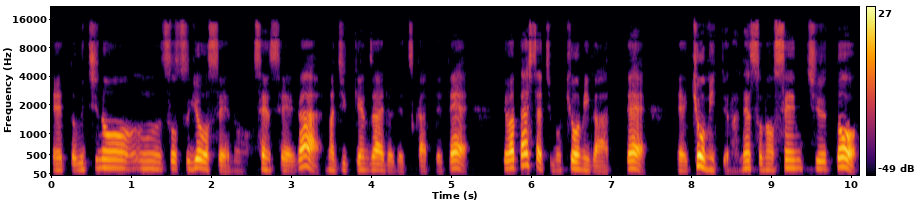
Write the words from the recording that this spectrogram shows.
えっと、うちの、うん、卒業生の先生が、まあ、実験材料で使ってて、で私たちも興味があって、えー、興味っていうのはね、その線虫と、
